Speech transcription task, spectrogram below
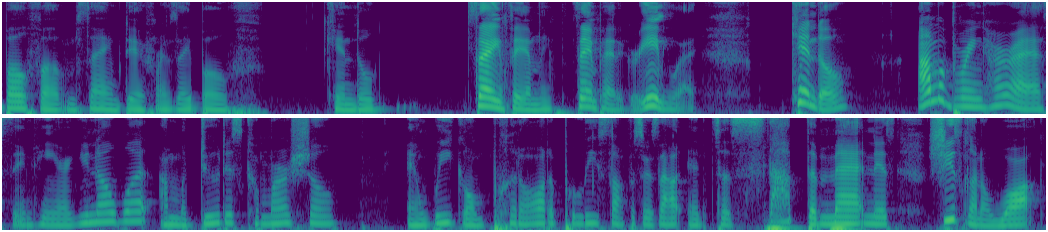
both of them, same difference. They both Kendall, same family, same pedigree. Anyway, Kendall, I'm to bring her ass in here. You know what? I'm to do this commercial and we to put all the police officers out and to stop the madness, she's to walk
